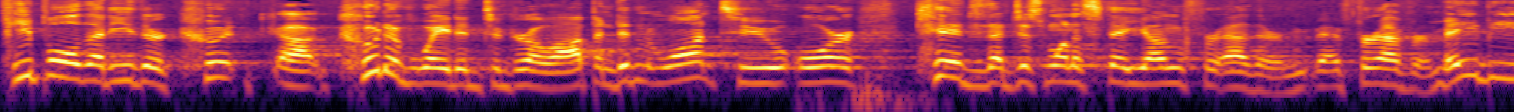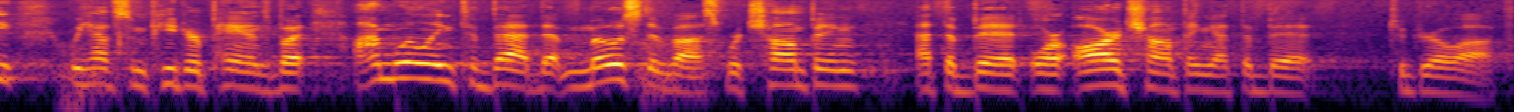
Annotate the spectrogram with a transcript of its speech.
People that either could, uh, could have waited to grow up and didn't want to, or kids that just want to stay young forever, forever. Maybe we have some Peter Pans, but I'm willing to bet that most of us were chomping at the bit or are chomping at the bit to grow up.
